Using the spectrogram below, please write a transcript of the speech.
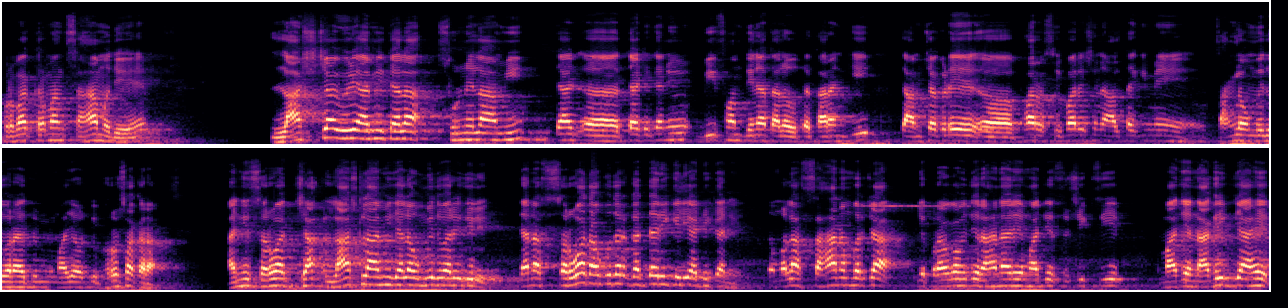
प्रभाग क्रमांक सहामध्ये लास्टच्या वेळी आम्ही त्याला सुरणेला आम्ही त्या त्या ठिकाणी बी फॉर्म देण्यात आलं होतं कारण की तर आमच्याकडे फार शिफारशीने आलता की मी चांगला उमेदवार आहे तुम्ही माझ्यावरती भरोसा करा. आणि सर्वात ज्या लास्टला आम्ही ज्याला उमेदवारी दिली त्यांना सर्वात अगोदर गद्दारी केली या ठिकाणी. तर मला सहा नंबरच्या जे प्रभागामध्ये राहणारे माझे सुशिक्षित माझे नागरिक जे आहेत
